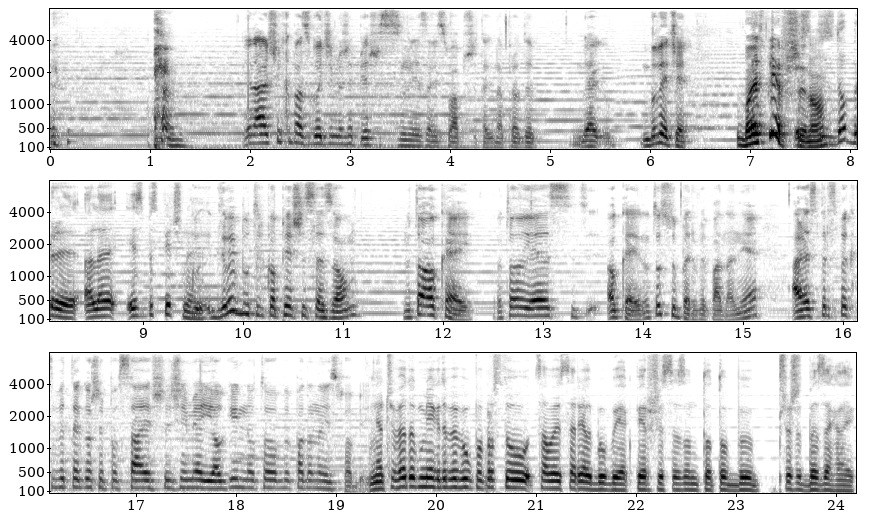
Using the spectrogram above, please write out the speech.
nie no, ale się chyba zgodzimy, że pierwszy sezon jest najsłabszy tak naprawdę. Jak, bo wiecie, Bo jest pierwszy, Jest, no. jest dobry, ale jest bezpieczny. gdyby był tylko pierwszy sezon, no to okej, no to jest, okej, no to super wypada, nie? Ale z perspektywy tego, że powstała jeszcze Ziemia i Ogień, no to wypada najsłabiej. Znaczy według mnie, gdyby był po prostu cały serial byłby jak pierwszy sezon, to to by przeszedł bez echa jak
